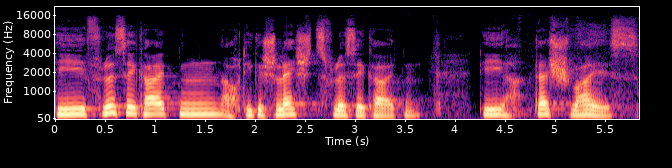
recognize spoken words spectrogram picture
die Flüssigkeiten, auch die Geschlechtsflüssigkeiten, die, der Schweiß.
